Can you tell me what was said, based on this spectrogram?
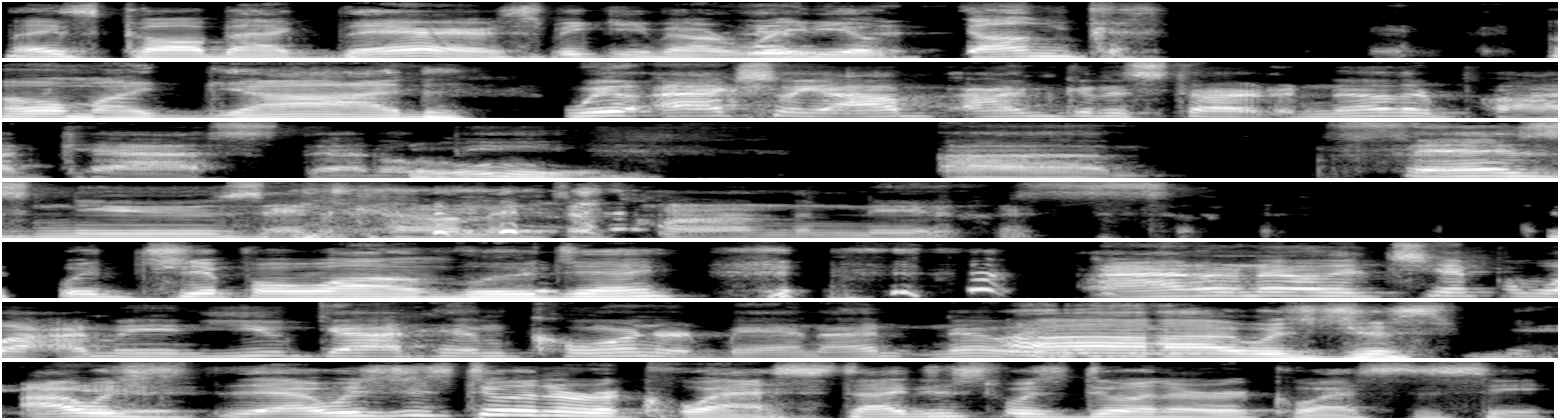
nice callback there. Speaking about Radio Dunk. Oh my God. Well, actually, I'm I'm gonna start another podcast that'll be um, Fez news and comment upon the news. With Chippewa and Blue Jay. I don't know the Chippewa. I mean, you got him cornered, man. I know. Uh, I was just I was I was just doing a request. I just was doing a request to see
